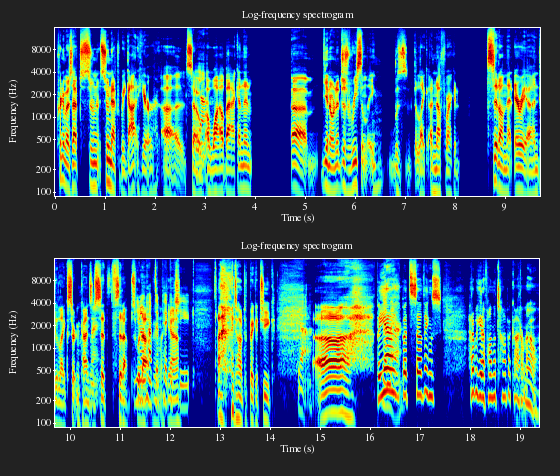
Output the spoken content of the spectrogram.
pretty much after soon soon after we got here. Uh, so Yeah. a while back, and then um, you know, and it just recently was like enough where I could sit on that area and do like certain kinds Right. of sit sit ups You without don't have to pick like, yeah. a cheek. I don't have to pick a cheek. Yeah. Uh, but yeah, but so things. How do we get up on the topic? I don't know.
